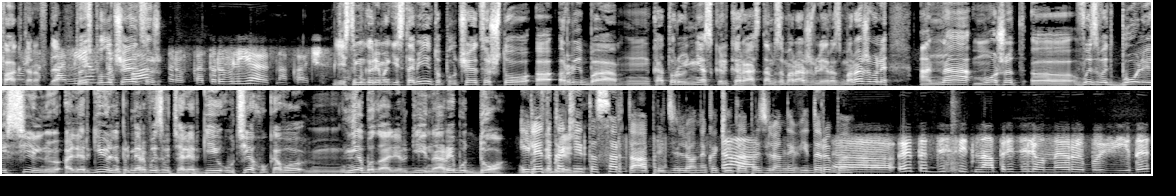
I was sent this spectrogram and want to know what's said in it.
факторов, да. то есть получается, факторов, которые влияют на качество. Если мы говорим о гистамине, то получается, что а, рыба, которую несколько раз там замораживали и размораживали, она может э, вызвать более сильную аллергию, или, например, вызвать аллергию у тех, у кого не было аллергии на рыбу до Или это какие-то сорта определенные, какие-то да, определенные виды рыбы? Э, это действительно определенные рыбы виды.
